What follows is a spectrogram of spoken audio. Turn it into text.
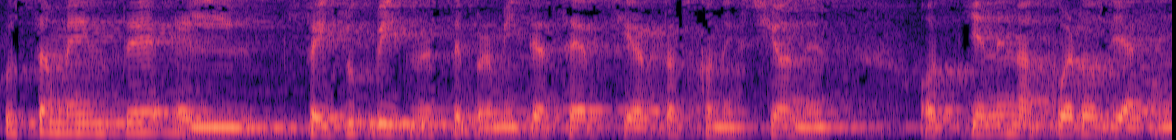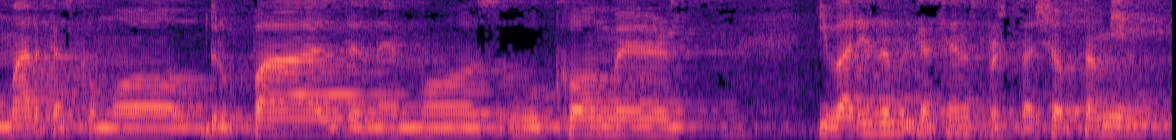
Justamente el Facebook Business te permite hacer ciertas conexiones o tienen acuerdos ya con marcas como Drupal, tenemos WooCommerce y varias aplicaciones PrestaShop también,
